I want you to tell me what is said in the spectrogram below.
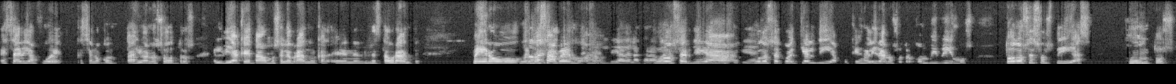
ese día fue que se nos contagió a nosotros, el día que estábamos celebrando en, el restaurante, pero no sabemos. pudo ser día, pudo ser cualquier día, porque en realidad nosotros convivimos todos esos días juntos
